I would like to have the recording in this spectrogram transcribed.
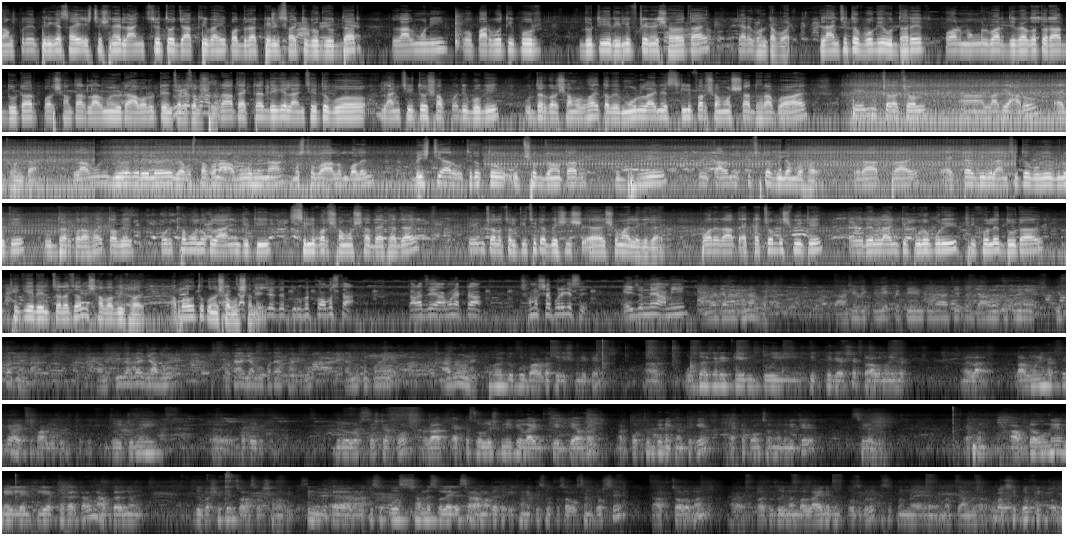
রংপুরের পীরগাছাই স্টেশনে লাইনচ্যুত যাত্রীবাহী পদ্মরাগ ট্রেনের ছয়টি বগি উদ্ধার। লালমনি ও পার্বতীপুর দুটি রিলিফ ট্রেনের সহায়তায় তেরো ঘণ্টা পর। লাইনচ্যুত বগি উদ্ধারের পর মঙ্গলবার দিবাগত রাত দুটার পর সাঁতার লালমনি রুটে আবারও ট্রেন চলাচল শুরু। রাত একটার দিকে লাইনচ্যুত ব- লাইনচ্যুত সবকটি বগি উদ্ধার করা সম্ভব হয় তবে মূল লাইনের স্লিপার সমস্যা ধরা পড়ায় ট্রেন চলাচল লাগে আরও এক ঘণ্টা লালমনি বিভাগের রেলওয়ে ব্যবস্থাপনা আবু হেনা মোস্তফা আলম বলেন, বৃষ্টি আর অতিরিক্ত উৎসুক জনতার ভিড়ে কারণে কিছুটা বিলম্ব হয়। রাত প্রায় একটার দিকে লাঞ্ছিত বগিগুলোকে উদ্ধার করা হয়, তবে পরীক্ষামূলক লাইন দুটি স্লিপার সমস্যা দেখা যায়, ট্রেন চলাচল কিছুটা বেশি সময় লেগে যায়। পরে রাত একটা চল্লিশ মিনিটে রেল লাইনটি পুরোপুরি ঠিক হলে দুটা থেকে রেল চলাচল স্বাভাবিক হয়। আপাতত কোনো সমস্যা নেই। যে যে দুর্ভিক্ষ অবস্থা তারা যে এমন একটা সমস্যায় পড়ে গেছে এই জন্যে আমি আমরা যাব ঘোনার পাড়া তা আসে দেখতে যে একটা ট্রেন পড়ে আছে তো যাওয়ার মতো কোনো স্পট নেই। আমি কীভাবে যাব কোথায় যাব কোথায় থাকব তার মতো কোনো আগ্রহ নাই। হয় দুপুর বারোটা তিরিশ মিনিটে আর উদ্ধারকারী টিম দুই দিক থেকে আসে একটা লালমনিরহাট মানে লা- থেকে আর একটা পার্বতীপুর থেকে। দুই টিমেই তাদের নিরলস চেষ্টার পর রাত একটা চল্লিশ মিনিটে লাইন ফিট দেওয়া হয় আর প্রথম ট্রেন এখান থেকে একটা পঞ্চান্ন মিনিটে ছেড়ে দেয়। এখন আপ ডাউনে মেইন লাইন ক্লিয়ার থাকার কারণে আপ ডাউনে দুই পাশে ট্রেন চলাচল স্বাভাবিক। মানে কিছু কোচ সামনে চলে গেছে আর আমাদের এখানে কিছু কোচ অবস্থান করছে। কাজ চলমান। হয়তো দুই নম্বর লাইন এবং কোচগুলো কিছুক্ষণের মধ্যে আমরা অতি ফিট পাবো।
